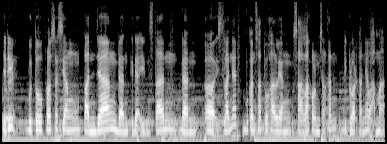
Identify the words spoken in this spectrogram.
Jadi butuh proses yang panjang dan tidak instan dan eh, istilahnya bukan satu hal yang salah kalau misalkan dikeluarkannya lama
